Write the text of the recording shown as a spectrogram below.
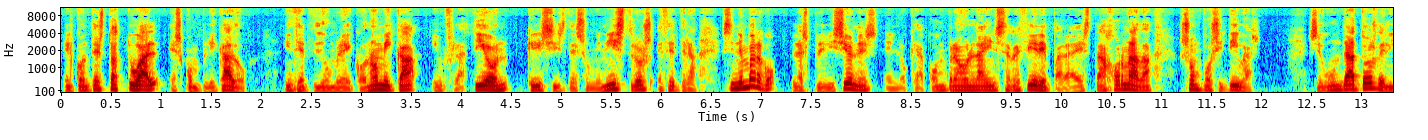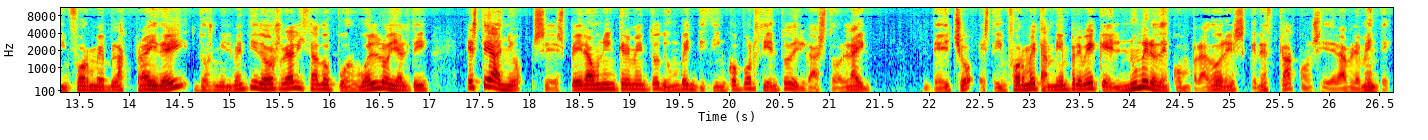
El contexto actual es complicado incertidumbre económica, inflación, crisis de suministros, etc. Sin embargo, las previsiones en lo que a compra online se refiere para esta jornada son positivas. Según datos del informe Black Friday 2022 realizado por Well Loyalty, este año se espera un incremento de un 25% del gasto online. De hecho, este informe también prevé que el número de compradores crezca considerablemente,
